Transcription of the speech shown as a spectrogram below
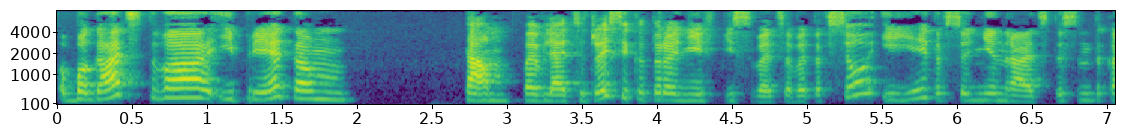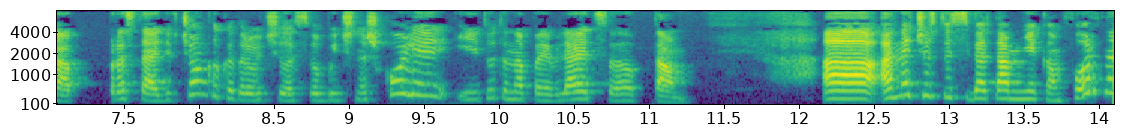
богатство, и при этом там появляется Джесси, которая не вписывается в это все, и ей это все не нравится. То есть она такая простая девчонка, которая училась в обычной школе, и тут она появляется там. А, она чувствует себя там некомфортно,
